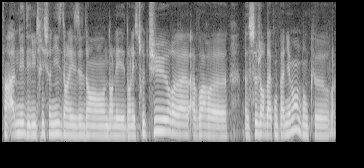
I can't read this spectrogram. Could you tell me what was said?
Euh, enfin, amener des nutritionnistes dans les, dans, dans les, dans les structures, euh, avoir ce genre d'accompagnement. Donc, voilà.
